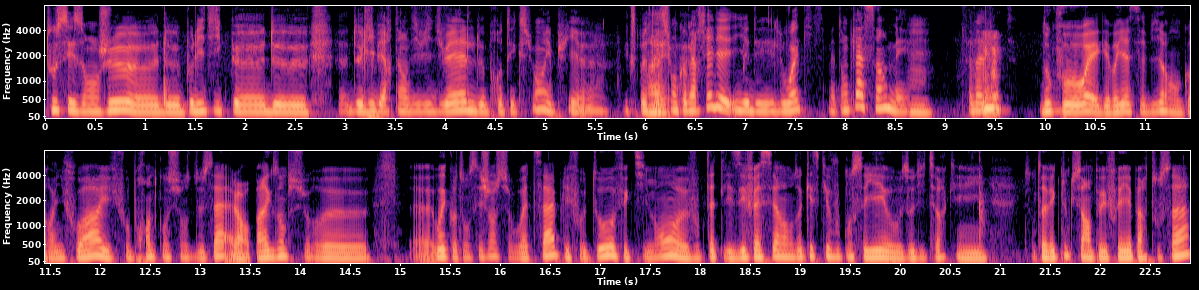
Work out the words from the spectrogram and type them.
tous ces enjeux euh, de politique de, liberté individuelle, de protection et puis exploitation commerciale. Il y, a, des lois qui se mettent en place, hein, mais hmm. ça va vite. Donc, faut, ouais, Gabriel Sabir, encore une fois, il faut prendre conscience de ça. Alors, par exemple, sur, ouais, quand on s'échange sur WhatsApp, les photos, effectivement, il faut peut-être les effacer à un moment Qu'est-ce que vous conseillez aux auditeurs qui, sont avec nous, qui sont un peu effrayés par tout ça?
